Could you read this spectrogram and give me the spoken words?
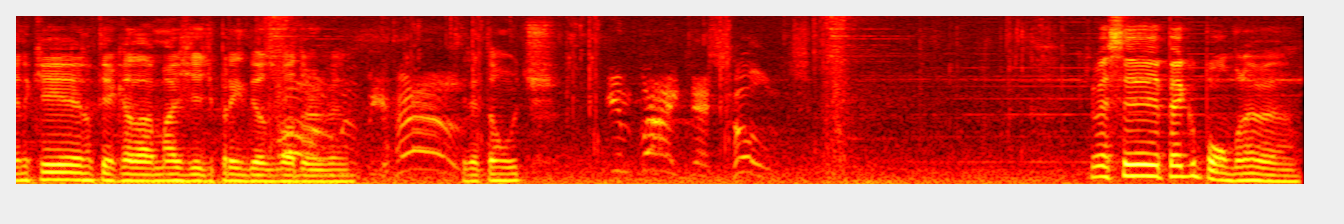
Pena que não tem aquela magia de prender os voadores, velho. Seria tão útil que vai ser pegue o pombo, né, velho?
